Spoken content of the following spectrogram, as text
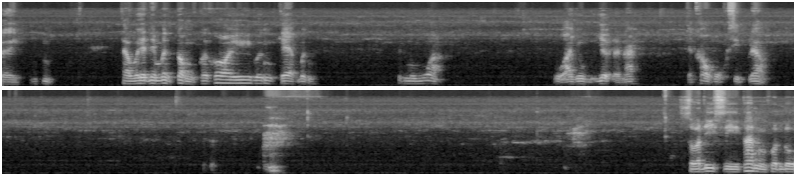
เลยถ้าว่เห็นนี่มันต้องค่อยๆเบิ่งแกะเบิ่งเป็นมั่วๆ กูอายุเยอะแล้วนะ จะเข้าหกสิบแล้ว สวัสดีสี่ท่านคนดู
